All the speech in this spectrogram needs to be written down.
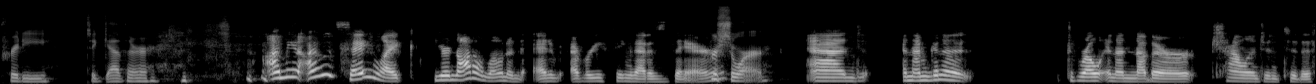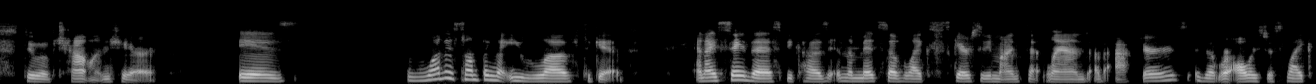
pretty together. I mean, I would say like you're not alone in ev- everything that is there. For sure. And and I'm gonna throw in another challenge into this stew of challenge here is what is something that you love to give? And I say this because in the midst of like scarcity mindset land of actors, is that we're always just like,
